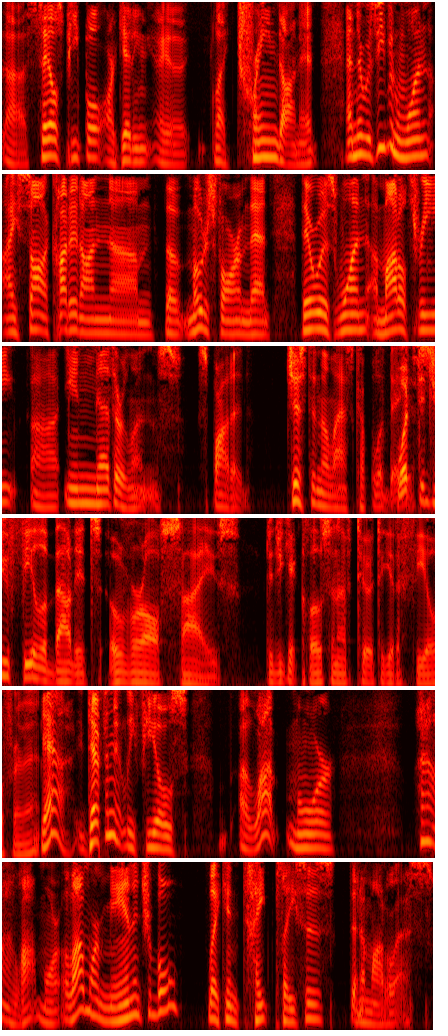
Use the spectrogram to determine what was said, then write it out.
uh, salespeople are getting uh, like trained on it. And there was even one I saw, I caught it on um, the Motors Forum, that there was one, a Model 3 uh, in Netherlands spotted just in the last couple of days. What did you feel about its overall size? Did you get close enough to it to get a feel for that? Yeah, it definitely feels a lot more. I don't know, a lot more, a lot more manageable, like in tight places than a Model S.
